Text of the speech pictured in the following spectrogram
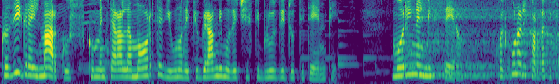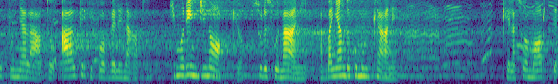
Così Grail Marcus commenterà la morte di uno dei più grandi musicisti blues di tutti i tempi. Morì nel mistero. Qualcuno ricorda che fu pugnalato, altri che fu avvelenato, che morì in ginocchio, sulle sue mani, abbagnando come un cane, che la sua morte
